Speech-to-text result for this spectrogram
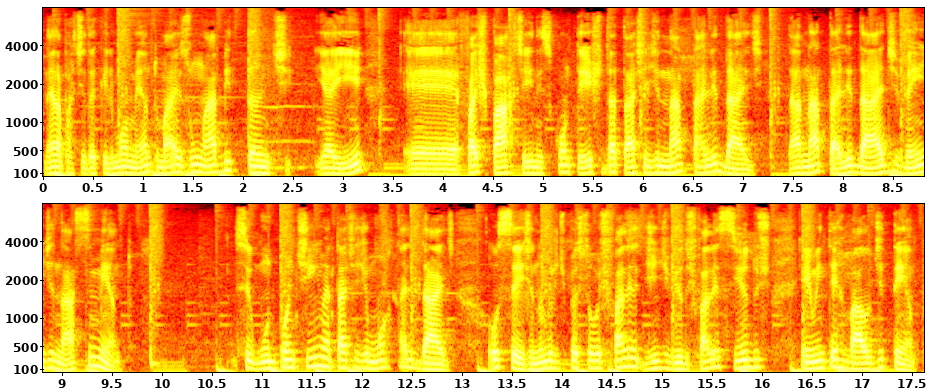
né, a partir daquele momento, mais um habitante. E aí é, faz parte aí nesse contexto da taxa de natalidade. Tá? Natalidade vem de nascimento. Segundo pontinho é a taxa de mortalidade, ou seja, número de pessoas de indivíduos falecidos em um intervalo de tempo.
